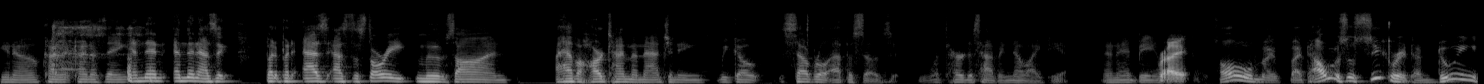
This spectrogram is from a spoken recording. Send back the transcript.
You know, kind of kind of thing. And then and then as it, but but as as the story moves on, I have a hard time imagining we go several episodes with her just having no idea and it being like, Right. oh, my my power is a secret. I'm doing.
